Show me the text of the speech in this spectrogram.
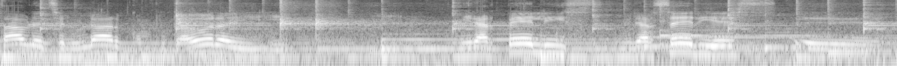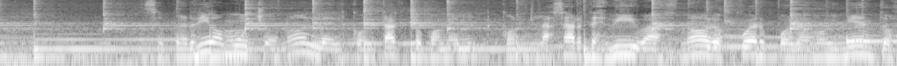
tablet, celular, computadora y, mirar pelis, mirar series. Eh, se perdió mucho el, contacto con, las artes vivas, ¿no? los cuerpos, los movimientos,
